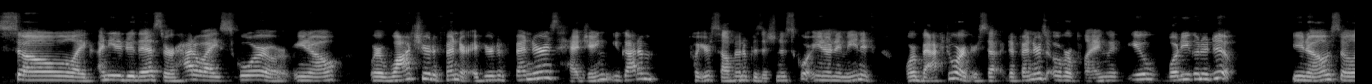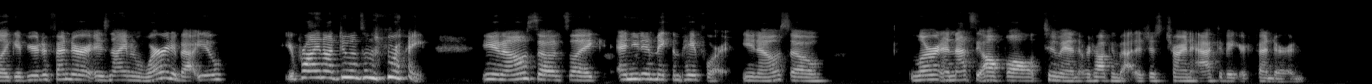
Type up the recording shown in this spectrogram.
so like I need to do this or how do I score or you know where watch your defender. If your defender is hedging, you got to put yourself in a position to score. You know what I mean? If or backdoor, if your defender's overplaying with you, what are you going to do? You know, so like if your defender is not even worried about you, you're probably not doing something right. You know, so it's like, and you didn't make them pay for it. You know, so learn, and that's the off ball two man that we're talking about. It's just trying to activate your defender and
